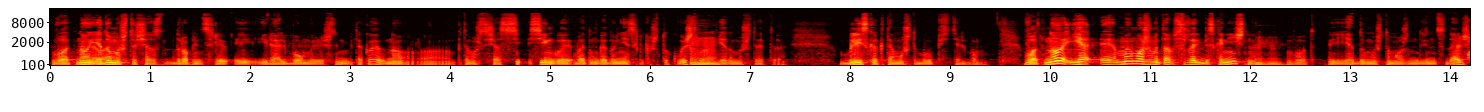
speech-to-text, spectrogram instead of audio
Вот, но я Давай. думаю, что сейчас дропнется ли- или альбом, или что-нибудь такое. Ну, а, потому что сейчас си- синглы в этом году несколько штук вышло. Я думаю, что это близко к тому, чтобы выпустить альбом. Вот, но я, э, мы можем это обсуждать бесконечно. Вот, и я думаю, что можно двинуться дальше.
